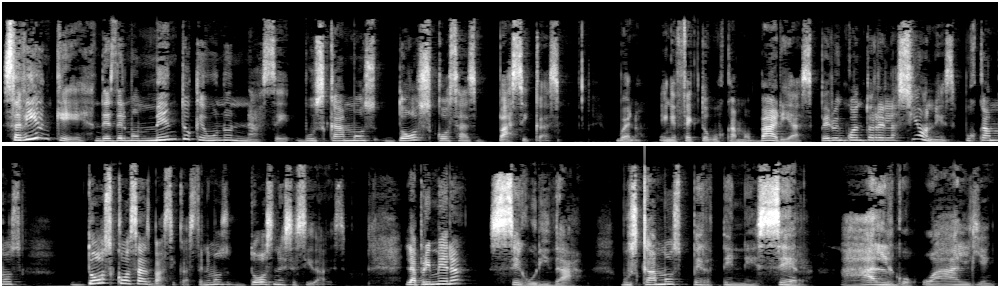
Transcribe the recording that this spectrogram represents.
¿Sabían que desde el momento que uno nace buscamos dos cosas básicas? Bueno, en efecto buscamos varias, pero en cuanto a relaciones, buscamos dos cosas básicas, tenemos dos necesidades. La primera, seguridad. Buscamos pertenecer a algo o a alguien,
